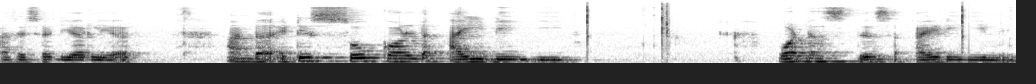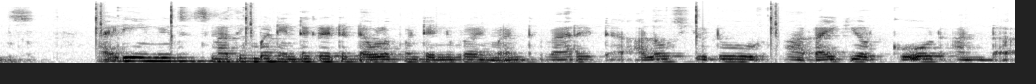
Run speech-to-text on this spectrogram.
as I said earlier and uh, it is so called IDE what does this IDE means IDE means it's nothing but integrated development environment where it allows you to uh, write your code and uh,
